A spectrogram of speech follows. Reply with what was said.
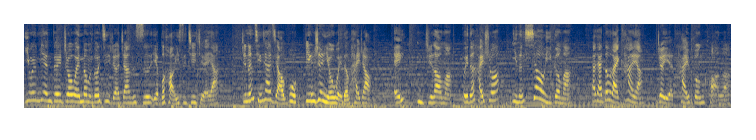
因为面对周围那么多记者，詹姆斯也不好意思拒绝呀，只能停下脚步，并任由韦德拍照。哎，你知道吗？韦德还说：“你能笑一个吗？”大家都来看呀，这也太疯狂了。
